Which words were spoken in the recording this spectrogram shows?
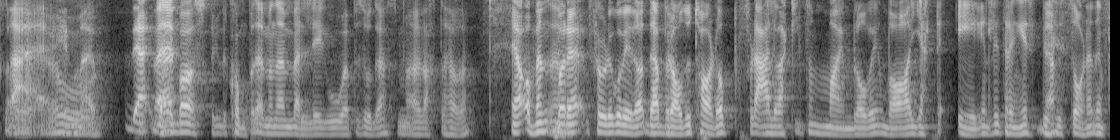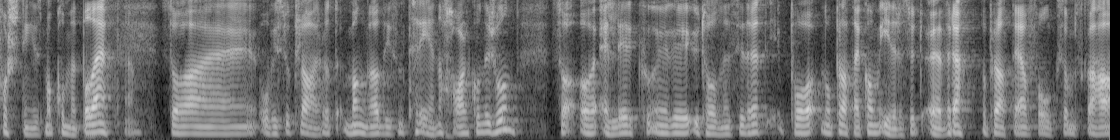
Så det er jo det, det, jeg bare kom på det, men det er en veldig god episode som er verdt å høre. Ja, men bare før du går videre Det er bra du tar det opp, for det har vært litt sånn mind-blowing hva hjertet egentlig trenger de ja. siste årene. Den forskningen som har kommet på det. Ja. Så, eh, og hvis du klarer at mange av de som trener hard kondisjon, så, eller utholdenhetsidrett på, Nå prater jeg ikke om idrettsutøvere. Nå prater jeg om folk som skal ha,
